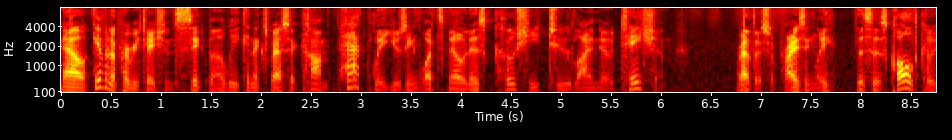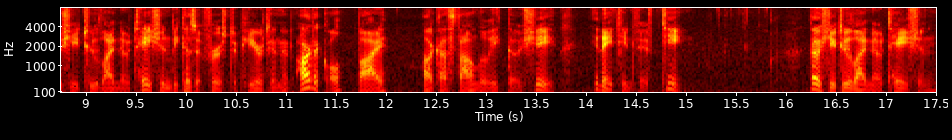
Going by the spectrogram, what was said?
Now, given a permutation sigma, we can express it compactly using what's known as Cauchy two-line notation. Rather surprisingly, this is called Cauchy two-line notation because it first appeared in an article by Augustin-Louis Cauchy in 1815. Cauchy two-line notation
